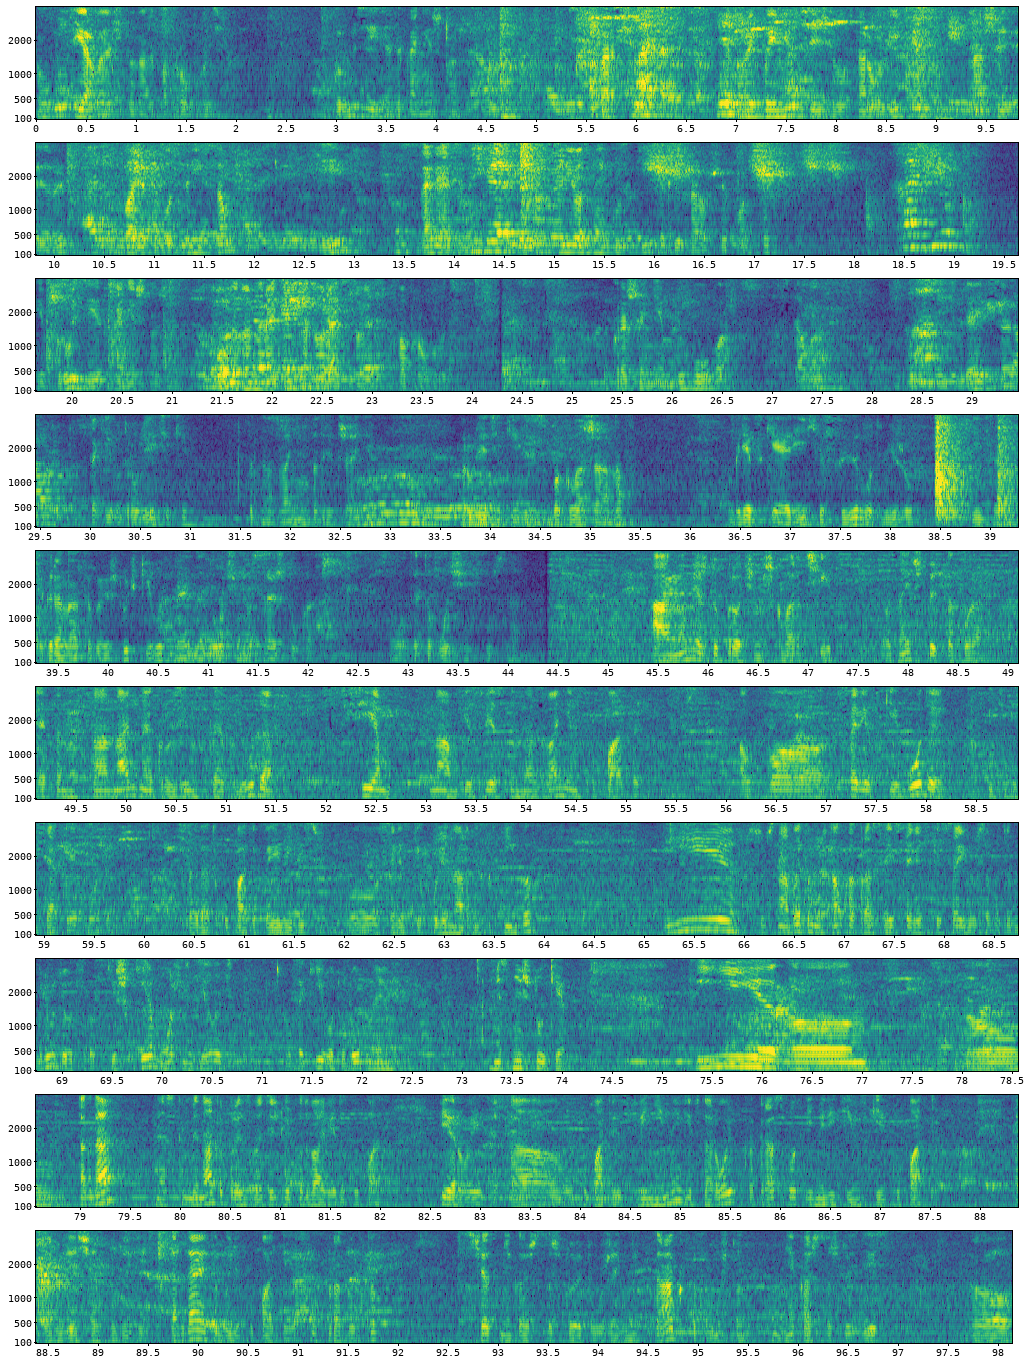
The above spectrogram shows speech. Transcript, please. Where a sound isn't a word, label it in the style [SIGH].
Ну, первое, что надо попробовать в Грузии, это, конечно же, суп харчо, который появился еще во втором веке нашей эры. Варят его с рисом и говядиной. Серьезные куски, такие хорошие порции. И в Грузии это, конечно же, блюдо номер один, которое стоит попробовать. Украшением любого стола в Грузии являются такие вот рулетики под названием бодриджани. Рулетики из баклажанов, грецкие орехи, сыр, вот вижу какие-то эти гранатовые штучки. И вот, наверное, это очень острая штука. Вот, это очень вкусно. А оно, между прочим, шкварчит. Вы знаете, что это такое? Это национальное грузинское блюдо с всем нам известным названием купаты. В советские годы, 50-е годы, когда-то купаты появились в советских кулинарных книгах, и, собственно, об этом узнал как раз весь Советский Союз, об этом блюде, вот что в кишке можно делать вот такие вот удобные мясные штуки. И э, э, тогда мясокомбинаты производили только два вида купат. Первый – это купаты из свинины, и второй – как раз вот имеретинские купаты, которые я сейчас буду есть. Тогда это были купаты из субпродуктов. Сейчас мне кажется, что это уже не так, потому что ну, мне кажется, что здесь э,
